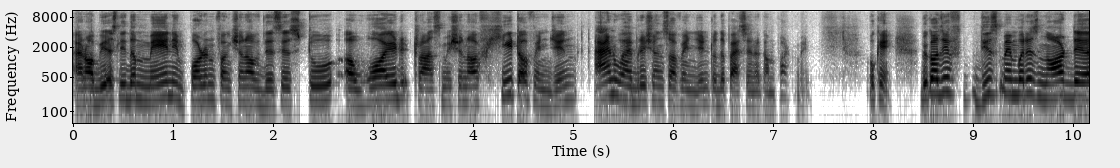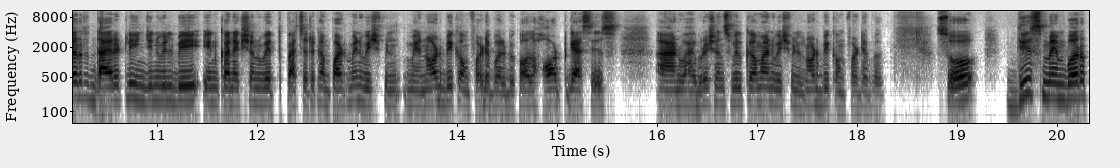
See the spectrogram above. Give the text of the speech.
And obviously the main important function of this is to avoid transmission of heat of engine and vibrations of engine to the passenger compartment okay because if this member is not there directly engine will be in connection with passenger compartment which will, may not be comfortable because hot gases and vibrations will come and which will not be comfortable. So this member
